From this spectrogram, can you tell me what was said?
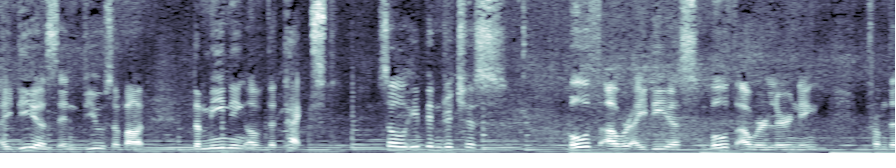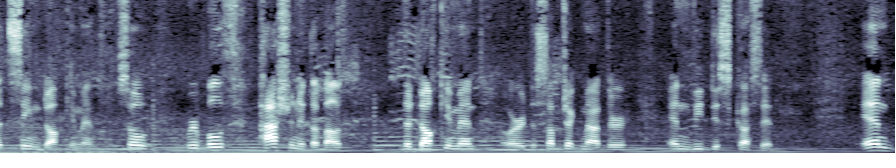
ideas and views about the meaning of the text. So it enriches both our ideas, both our learning from that same document. So we're both passionate about the document or the subject matter and we discuss it. And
